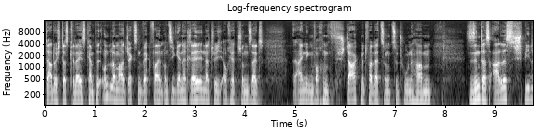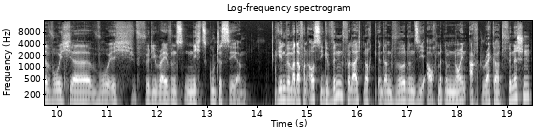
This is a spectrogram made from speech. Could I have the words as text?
dadurch, dass Calais Campbell und Lamar Jackson wegfallen und sie generell natürlich auch jetzt schon seit einigen Wochen stark mit Verletzungen zu tun haben, sind das alles Spiele, wo ich, äh, wo ich für die Ravens nichts Gutes sehe. Gehen wir mal davon aus, sie gewinnen vielleicht noch, dann würden sie auch mit einem 9-8-Rekord finishen.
